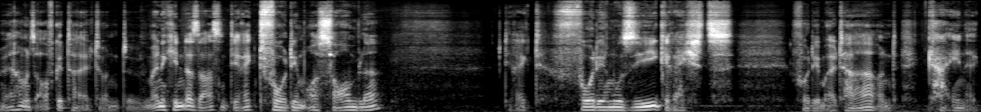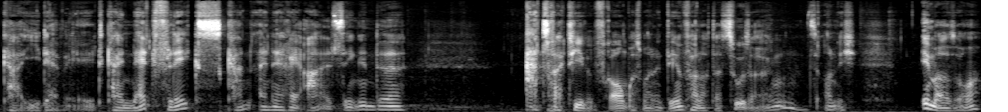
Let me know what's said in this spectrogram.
Wir haben uns aufgeteilt und äh, meine Kinder saßen direkt vor dem Ensemble, direkt vor der Musik, rechts vor dem Altar und keine KI der Welt, kein Netflix kann eine real singende, attraktive Frau, muss man in dem Fall noch dazu sagen. Ist auch nicht immer so.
